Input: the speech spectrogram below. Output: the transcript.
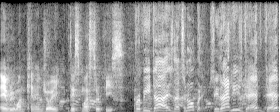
Everyone can enjoy this masterpiece. If a bee dies, that's an opening. See that? He's dead, dead,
